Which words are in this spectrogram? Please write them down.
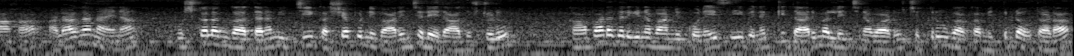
ఆహా అలాగా నాయన పుష్కలంగా ధనం ఇచ్చి కశ్యపుణ్ణి వారించలేదా ఆ దుష్టుడు కాపాడగలిగిన వాణ్ణి కొనేసి వెనక్కి దారి మళ్ళించిన వాడు శత్రువుగాక మిత్రుడవుతాడా?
